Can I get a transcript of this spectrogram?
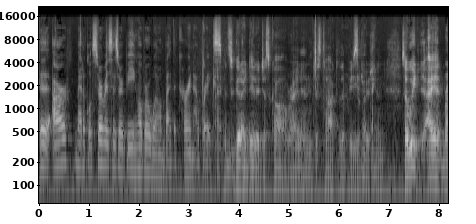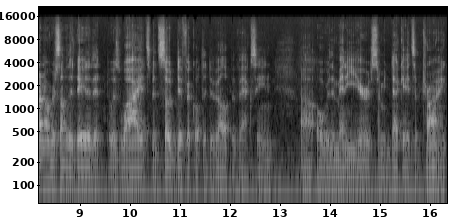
the, our medical services are being overwhelmed by the current outbreaks. It's a good idea to just call, right, and just talk to the pediatrician. Absolutely. So we, I had run over some of the data that was why it's been so difficult to develop a vaccine uh, over the many years, I mean, decades of trying.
